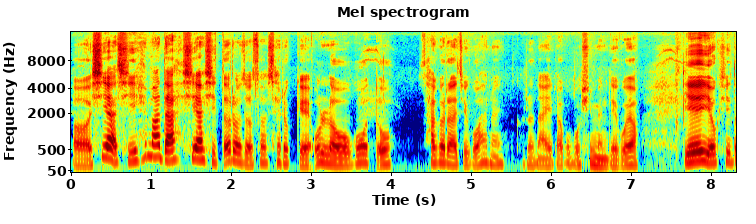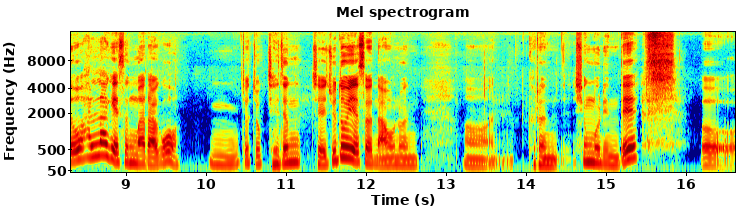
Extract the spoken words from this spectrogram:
어, 씨앗이 해마다 씨앗이 떨어져서 새롭게 올라오고 또 사그라지고 하는 그런 아이라고 보시면 되고요. 얘 역시도 한라개성마라고 음, 저쪽 제정, 제주도에서 나오는 어, 그런 식물인데 어,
